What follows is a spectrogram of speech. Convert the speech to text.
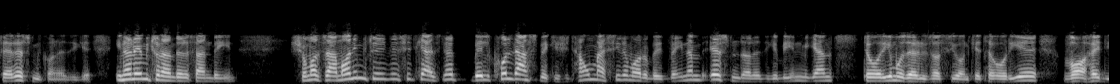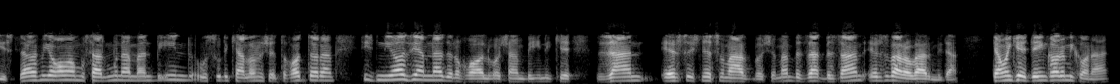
فرست می‌کنه دیگه. اینا نمی‌تونن برسن به این. شما زمانی می‌تونید برسید که از اینا بالکل دست بکشید. همون مسیر ما رو برید. و اینم اسم داره دیگه. به این میگن تئوری مدرنیزاسیون که تئوری واحدی است. طرف میگه آقا من مسلمونم من به این اصول کلانش اعتقاد دارم. هیچ نیازی هم نداره قائل باشم به اینی که زن ارثش نصف مرد باشه. من به زن, به زن ارث برابر میدم. کما که این کارو می‌کنن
